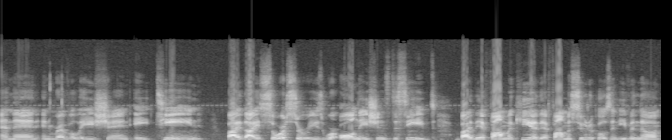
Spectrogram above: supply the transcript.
and then in Revelation 18, by thy sorceries were all nations deceived. By their pharmakia, their pharmaceuticals, and even the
